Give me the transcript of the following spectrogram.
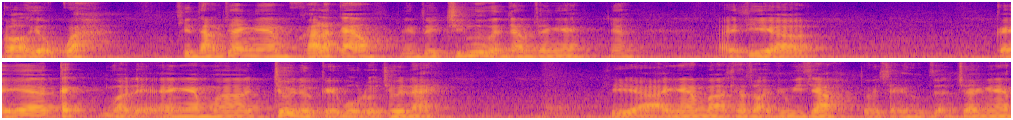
có hiệu quả chiến thắng cho anh em khá là cao lên tới 90 phần trăm cho anh em nhé Đấy thì uh, cái cách mà để anh em chơi được cái bộ đồ chơi này thì à, anh em à, theo dõi cái video tôi sẽ hướng dẫn cho anh em.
